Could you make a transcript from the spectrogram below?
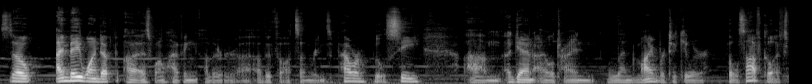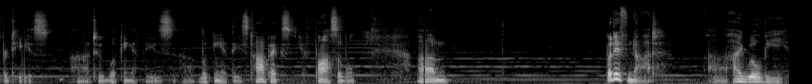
So I may wind up uh, as well having other uh, other thoughts on Rings of Power. We'll see. Um, again, I will try and lend my particular philosophical expertise uh, to looking at these uh, looking at these topics if possible. Um, but if not, uh, I will be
